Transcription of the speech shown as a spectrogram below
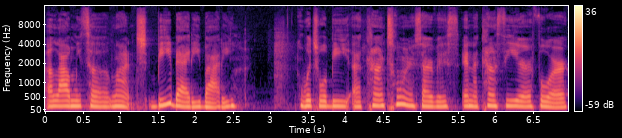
allowed me to launch Be Baddie Body, which will be a contouring service and a concierge for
